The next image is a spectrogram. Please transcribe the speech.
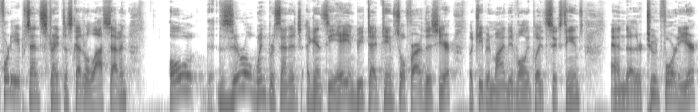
48 percent strength to schedule last seven. Oh, zero win percentage against the A and B type teams so far this year. But keep in mind they've only played six teams, and uh, they're two and four in a year,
